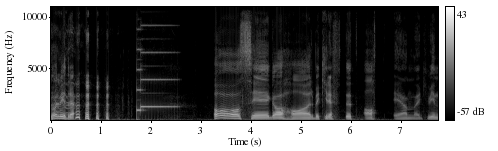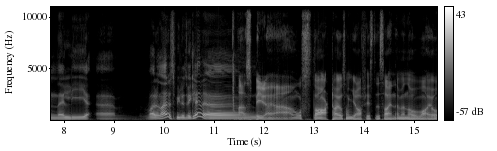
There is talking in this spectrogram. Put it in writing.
går videre. Og Sega har bekreftet at en kvinnelig eh, Hva er hun her? Spillutvikler? Eh, ja, spil, ja, hun starta jo som grafisk designer, men hun var jo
